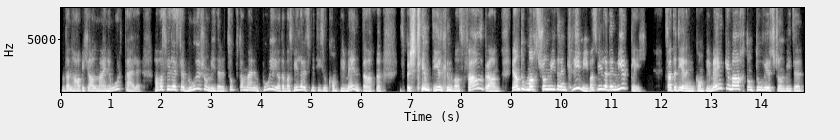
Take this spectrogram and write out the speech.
Und dann habe ich all meine Urteile. Aber was will jetzt der Bruder schon wieder? Er zupft an meinem Pulli oder was will er jetzt mit diesem Kompliment? Da ist bestimmt irgendwas faul dran. Ja, und du machst schon wieder ein Krimi. Was will er denn wirklich? Jetzt hat er dir ein Kompliment gemacht und du wirst schon wieder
